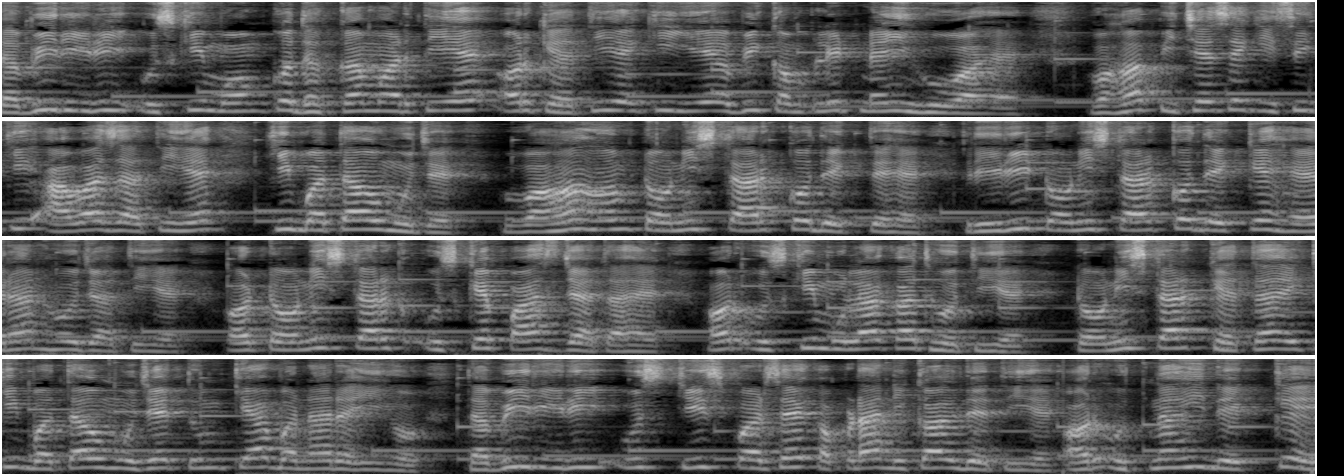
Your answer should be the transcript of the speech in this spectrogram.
तभी रीरी उसकी मोम को धक्का मारती है और कहती है कि ये अभी कंप्लीट नहीं हुआ है। वहाँ पीछे से किसी की आवाज़ आती है कि बताओ मुझे। वहाँ हम टोनी स्टार्क को देखते हैं। रीरी टोनी स्टार्क को देख के हैरान हो जाती है और टोनी स्टार्क उसके पास जाता है और उसकी मुलाकात होती है। टोनी स्टार्क कहता है कि बताओ मुझे तुम क्या बना रही हो? तभी रीरी उस चीज़ पर से कपड़ा निकाल देती है और उतना ही देख के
